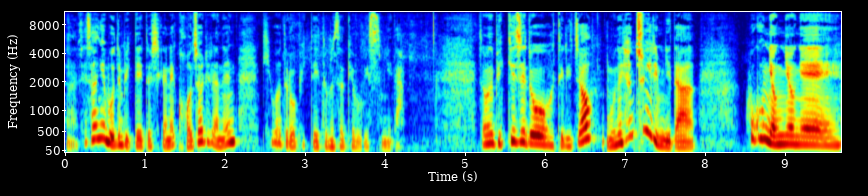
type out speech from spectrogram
자, 세상의 모든 빅데이터 시간에 거절이라는 키워드로 빅데이터 분석해 보겠습니다. 자, 오늘 빅퀴즈도 드리죠. 오늘 현충일입니다. 호국 영령의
